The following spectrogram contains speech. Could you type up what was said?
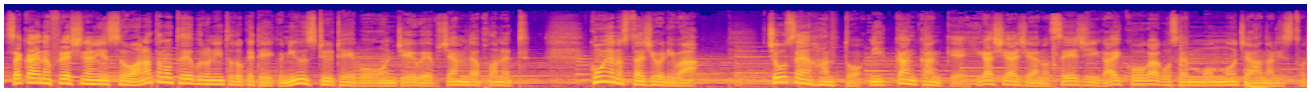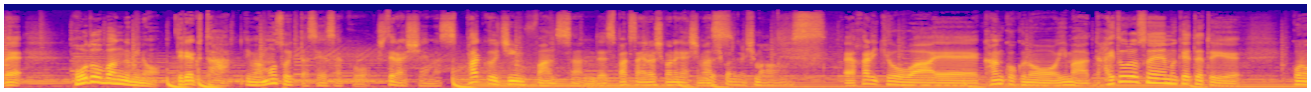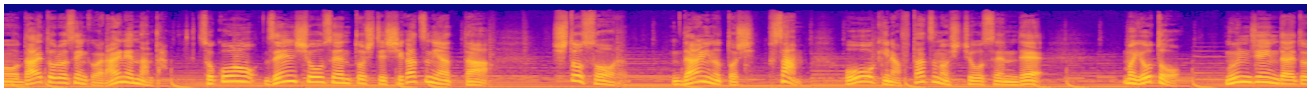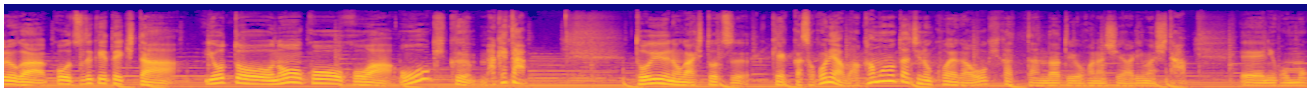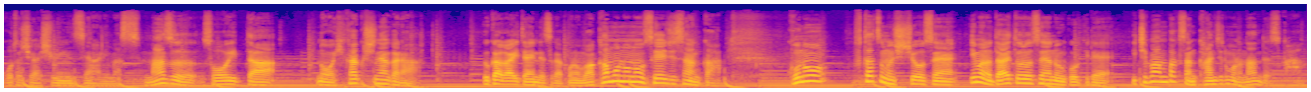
世界のフレッシュなニュースをあなたのテーブルに届けていく News to Table on J-Wave Jam the Planet 今夜のスタジオには朝鮮半島日韓関係東アジアの政治外交がご専門のジャーナリストで報道番組のディレクター今もそういった制作をしてらっしゃいますパク・ジンファンさんです。パクさんよろしくお願いします。よろしくお願いします。やはり今日は、えー、韓国の今大統領選へ向けてというこの大統領選挙が来年なんだ。そこの前哨戦として4月にあった首都ソウル第二の都市プサン大きな2つの市長選で、まあ、与党ムン・ジェイン大統領がこう続けてきた与党の候補は大きく負けた。というのが一つ。結果そこには若者たちの声が大きかったんだというお話がありました、えー、日本も今年は衆院選あります。まずそういったのを比較しながら伺いたいんですがこの若者の政治参加この2つの市長選今の大統領選への動きで一番漠さん感じるものは何ですか？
